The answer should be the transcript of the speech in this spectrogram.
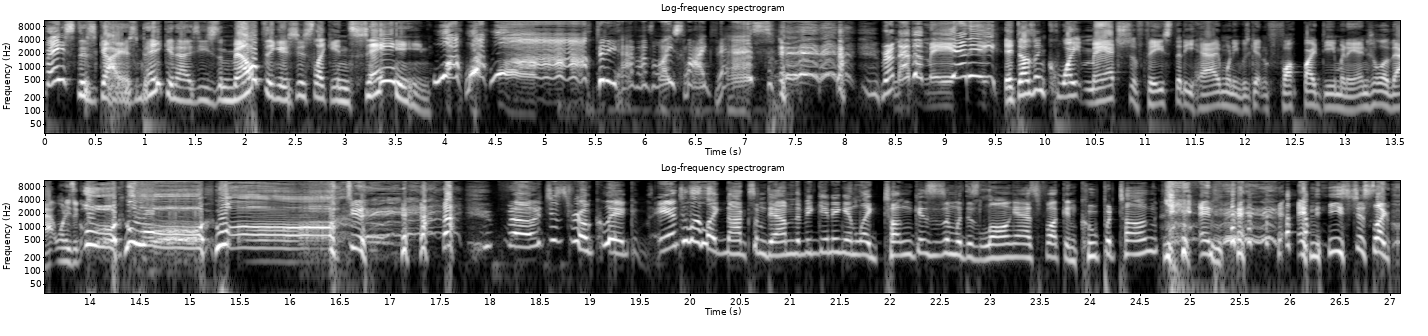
face this guy is making as he's melting is just like insane. Wah, wah, wah. Did he have a voice like this? Remember me, Eddie? It doesn't quite match the face that he had when he was getting fucked by Demon Angela. That one, he's like, oh, oh, oh. Dude. Bro, just real quick. Angela like knocks him down in the beginning and like tongue kisses him with his long ass fucking Koopa tongue. and and he's just like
